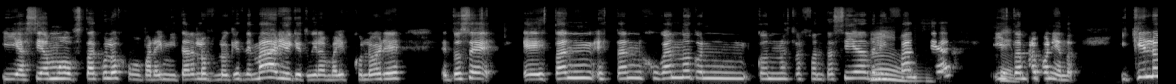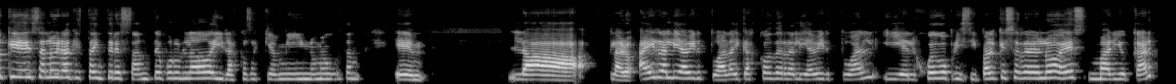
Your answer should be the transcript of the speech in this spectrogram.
y hacíamos obstáculos como para imitar los bloques de Mario y que tuvieran varios colores. Entonces, están, están jugando con, con nuestras fantasías de la mm, infancia y están proponiendo. ¿Y qué es lo que se logra que está interesante por un lado y las cosas que a mí no me gustan? Em, la, claro, hay realidad virtual, hay cascos de realidad virtual y el juego principal que se reveló es Mario Kart,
